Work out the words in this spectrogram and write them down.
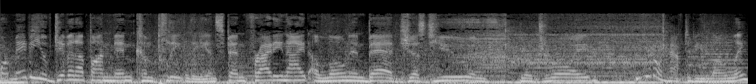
Or maybe you've given up on men completely and spend Friday night alone in bed, just you and your droid? You don't have to be lonely.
